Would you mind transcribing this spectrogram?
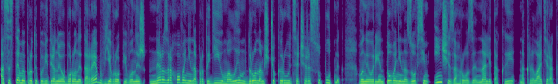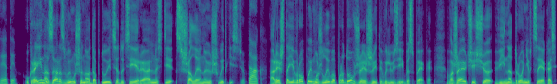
А системи протиповітряної оборони та РЕБ в Європі, вони ж не розраховані на протидію малим дронам, що керуються через супутник. Вони орієнтовані на зовсім інші загрози – на літаки, на крилаті ракети. Україна зараз вимушено адаптується до цієї реальності з шаленою швидкістю. Так, А решта Європи, можливо, продовжує жити в ілюзії безпеки, вважаючи, що війна дронів – це якась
